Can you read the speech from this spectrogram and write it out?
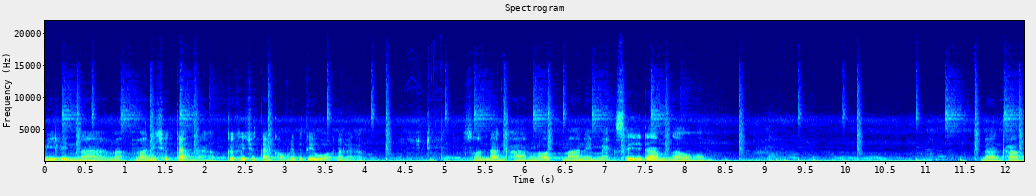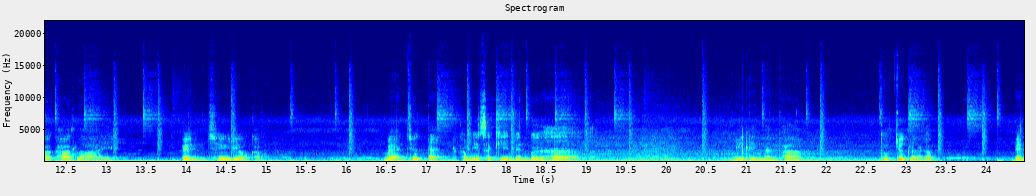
มีลิ้นหน้ามามาในชุดแต่งนะครับ ก็คือชุดแต่งของ Liberty Walk นั่นแหละครับ ส่วนด้านข้างรถมาในแม็กสีดำนะครับผมด้านข้างก็คาดลายเป็นชื่อเดียวกับ แบรนด์ชุดแต่งก็มีสกรีนเป็นเบอร์ 5 มีลิ้นด้านข้าง ทุกจุดเลยนะครับ เป็น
